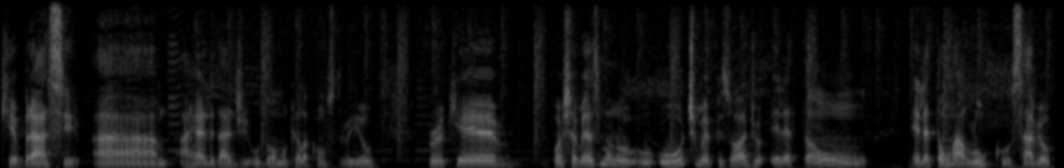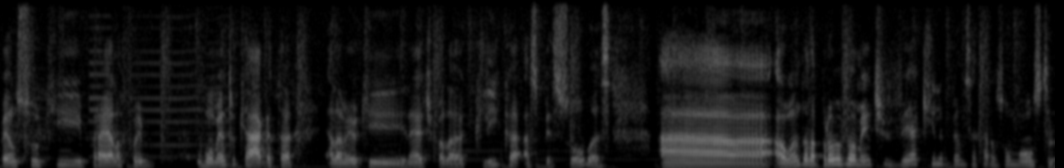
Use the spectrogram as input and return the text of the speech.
quebrasse a, a realidade, o domo que ela construiu, porque, poxa, mesmo no o, o último episódio, ele é tão ele é tão maluco, sabe? Eu penso que para ela foi o momento que a Agatha, ela meio que, né, tipo, ela clica as pessoas, a, a Wanda, ela provavelmente vê aquilo e pensa, cara, eu sou um monstro,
